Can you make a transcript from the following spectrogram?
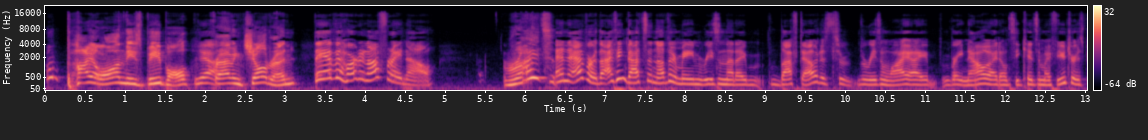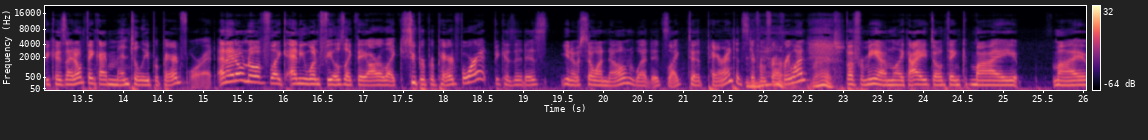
Don't pile on these people Yeah. for having children, They have it hard enough right now. Right? and ever. I think that's another main reason that i left out is to the reason why i right now i don't see kids in my future is because i don't think i'm mentally prepared for it. And i don't know if like anyone feels like they are like super prepared for it because it is you know so unknown what it's like to parent. It's different for everyone. right. but for me i'm like i don't think my my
